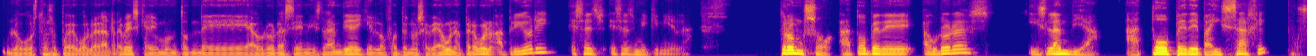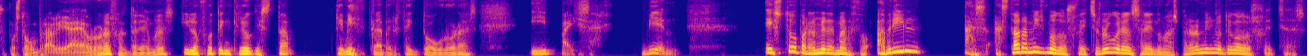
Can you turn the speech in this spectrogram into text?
Luego esto se puede volver al revés, que hay un montón de auroras en Islandia y que en Lofoten no se vea una. Pero bueno, a priori esa es, esa es mi quiniela. Tromso a tope de auroras, Islandia a tope de paisaje, por supuesto con probabilidad de auroras, faltaría más, y Lofoten creo que está, que mezcla perfecto auroras y paisaje. Bien, esto para el mes de marzo. Abril, hasta ahora mismo dos fechas, luego irán saliendo más, pero ahora mismo tengo dos fechas.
